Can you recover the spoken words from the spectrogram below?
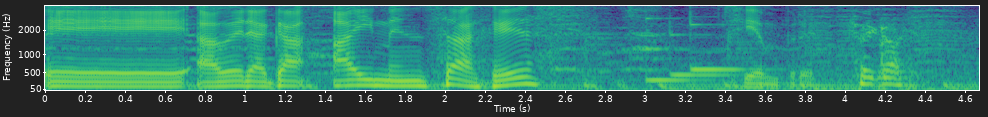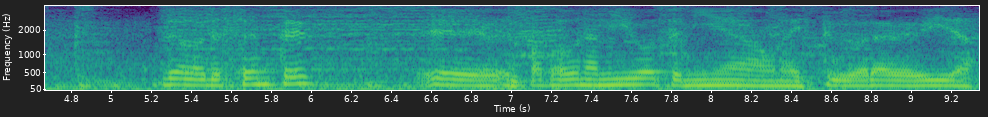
Eh, a ver, acá hay mensajes. Siempre. Fecas de adolescentes, eh, el papá de un amigo tenía una distribuidora de bebidas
